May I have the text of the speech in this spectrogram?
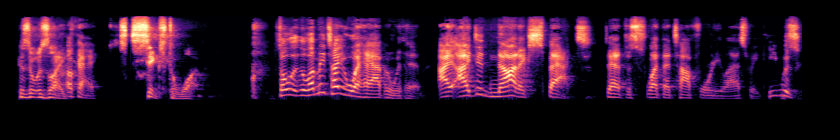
because it was like Okay. six to one. So let me tell you what happened with him. I, I did not expect to have to sweat that top 40 last week. He was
